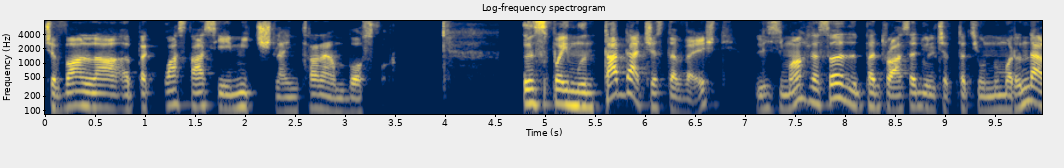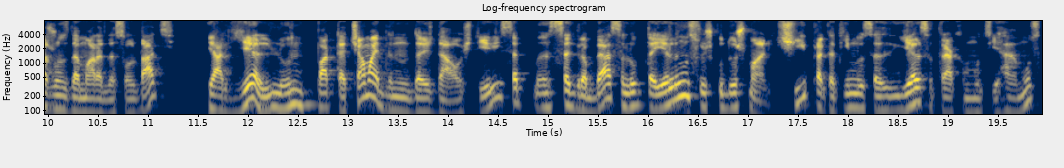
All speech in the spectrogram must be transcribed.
ceva la, pe coasta Asiei Mici, la intrarea în Bosfor. Înspăimântat de aceste vești, Lisimach lăsă pentru asediul cetății un număr îndeajuns de mare de soldați iar el, luând partea cea mai de nădejde a oștirii, se, se grăbea să lupte el însuși cu dușmanii și, pregătindu-se el să treacă munții Hemus,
